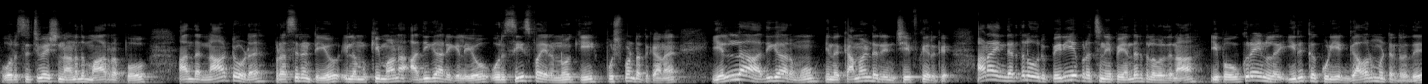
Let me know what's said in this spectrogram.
ஒரு சுச்சுவேஷன் ஆனது மாறுறப்போ அந்த நாட்டோட பிரசிடென்ட்டையோ இல்லை முக்கியமான அதிகாரிகளையோ ஒரு சீஸ்ஃபயரை நோக்கி புஷ் பண்ணுறதுக்கான எல்லா அதிகாரமும் இந்த கமாண்டர் இன் சீஃப்க்கு இருக்குது ஆனால் இந்த இடத்துல ஒரு பெரிய பிரச்சனை இப்போ எந்த இடத்துல வருதுன்னா இப்போ உக்ரைனில் இருக்கக்கூடிய கவர்மெண்ட்ன்றது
